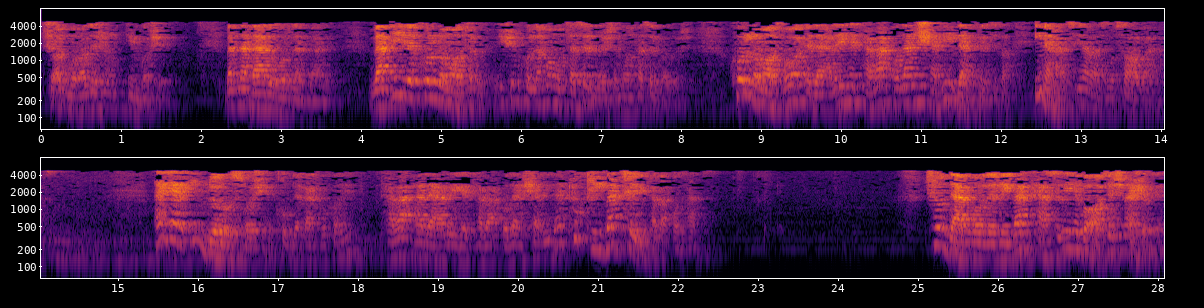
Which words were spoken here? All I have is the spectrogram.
شاید مرادشون این باشه. بعد نه بعد اردن بعد. وقیل کل ما ایشون کل ما متصل نوشته منفصل گذاشته کل ما توعد علیه توعدن شدید در کتاب این هست این هم از مصاحبه هست. اگر این درست باشه خوب دقت بکنید توعد علیه توعدن شدیدن تو قیبت خیلی توعد هست. چون در مورد غیبت تصریح با آتش نشده.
